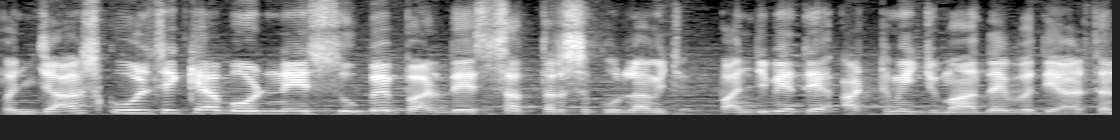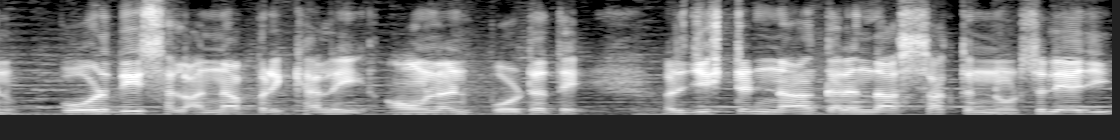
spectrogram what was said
ਪੰਜਾਬ ਸਕੂਲ ਸਿੱਖਿਆ ਬੋਰਡ ਨੇ ਸੂਬੇ ਭਰ ਦੇ 70 ਸਕੂਲਾਂ ਵਿੱਚ 5ਵੀਂ ਅਤੇ 8ਵੀਂ ਜਮਾਤ ਦੇ ਵਿਦਿਆਰਥੀਆਂ ਨੂੰ ਬੋਰਡ ਦੀ ਸਾਲਾਨਾ ਪ੍ਰੀਖਿਆ ਲਈ ਆਨਲਾਈਨ ਪੋਰਟਲ ਤੇ ਰਜਿਸਟਰ ਨਾ ਕਰਨ ਦਾ ਸਖਤ ਨੋਟਿਸ ਲਿਆ ਜੀ।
